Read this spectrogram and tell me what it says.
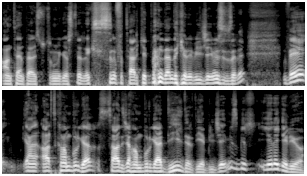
antemperyalist tutumunu göstererek sınıfı terk etmenden de görebileceğimiz üzere. Ve yani artık hamburger sadece hamburger değildir diyebileceğimiz bir yere geliyor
